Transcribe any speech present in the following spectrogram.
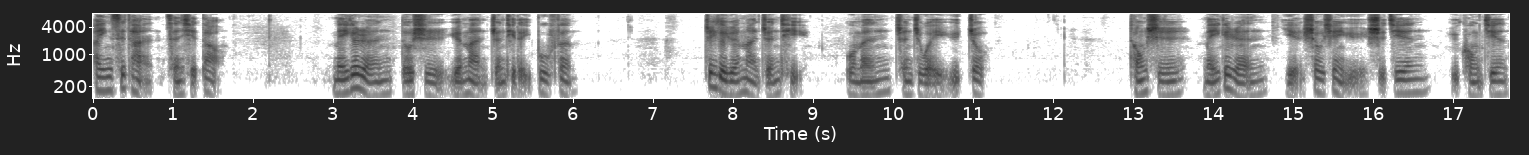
爱因斯坦曾写道：“每一个人都是圆满整体的一部分。这个圆满整体，我们称之为宇宙。同时，每一个人也受限于时间与空间。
